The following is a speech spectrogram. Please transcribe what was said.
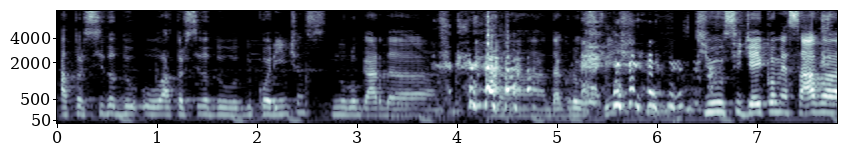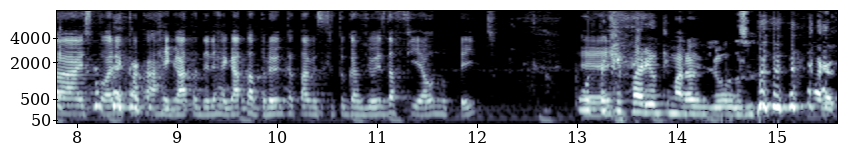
a torcida do, a torcida do, do Corinthians no lugar da, da, da Grove Street. Que o CJ começava a história com a regata dele, a regata branca, tava escrito Gaviões da Fiel no peito. Puta é... que pariu, que maravilhoso. Cara,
